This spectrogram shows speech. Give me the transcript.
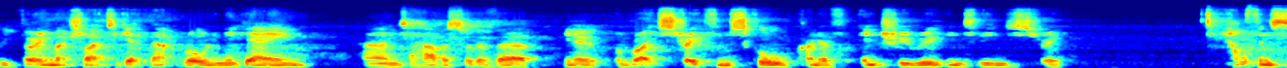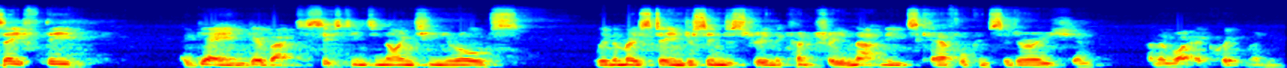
we'd very much like to get that rolling again and to have a sort of a you know a right straight from school kind of entry route into the industry. Health and safety again, go back to 16 to 19 year olds. We're the most dangerous industry in the country, and that needs careful consideration and the right equipment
